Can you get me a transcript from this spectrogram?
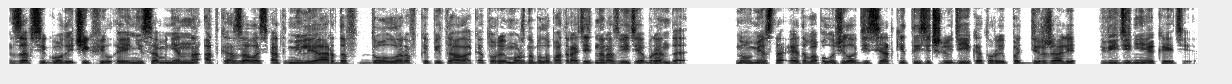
За все годы Chick-fil-A, несомненно, отказалась от миллиардов долларов капитала, которые можно было потратить на развитие бренда, но вместо этого получила десятки тысяч людей, которые поддержали видение Кэти.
